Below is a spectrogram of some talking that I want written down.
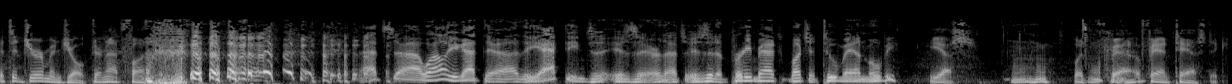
"It's a German joke. They're not funny." that's uh, well, you got the the acting is there. That's is it a pretty much much a two man movie? yes, Mm-hmm. but fa- fantastic,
